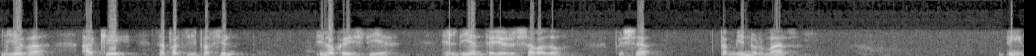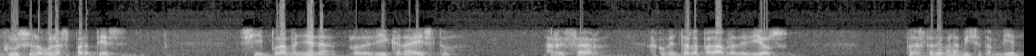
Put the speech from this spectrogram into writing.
lleva a que la participación en la Eucaristía el día anterior, el sábado, pues sea también normal. E incluso en algunas partes, si por la mañana lo dedican a esto, a rezar, a comentar la palabra de Dios, por las tardes van a misa también.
